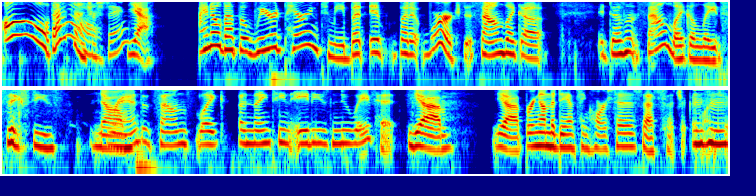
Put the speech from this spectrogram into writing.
Oh, that's interesting. Yeah. I know that's a weird pairing to me, but it but it works. It sounds like a it doesn't sound like a late 60s No. brand. It sounds like a 1980s new wave hit. Yeah, yeah. Bring on the dancing horses. That's such a good one Mhm.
